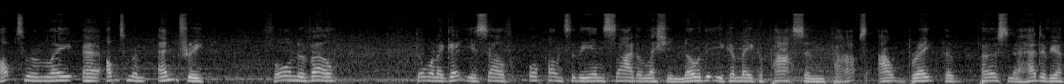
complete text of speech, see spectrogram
optimum lane, uh, optimum entry for Nouvelle. Don't want to get yourself up onto the inside unless you know that you can make a pass and perhaps outbreak the person ahead of you.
